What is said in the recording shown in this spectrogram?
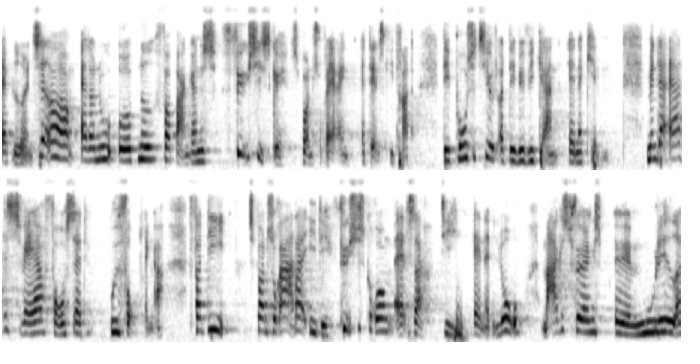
er blevet orienteret om, er der nu åbnet for bankernes fysiske sponsorering af dansk idræt. Det er positivt, og det vil vi gerne anerkende. Men der er desværre fortsat udfordringer, fordi sponsorater i det fysiske rum, altså de analog markedsføringsmuligheder,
